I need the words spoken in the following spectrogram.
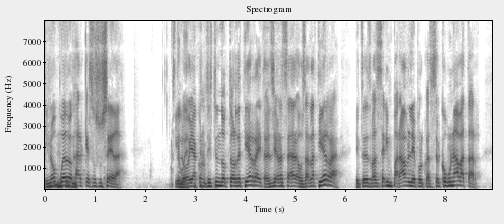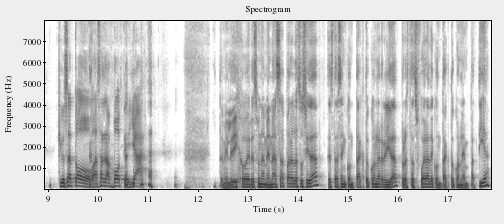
Y no puedo dejar que eso suceda. Este y luego güey- ya conociste un doctor de tierra y te enseñaron a usar- a usar la tierra. Y entonces vas a ser imparable porque vas a ser como un avatar que usa todo. Vas a la bote, ya. También le dijo, eres una amenaza para la sociedad, estás en contacto con la realidad, pero estás fuera de contacto con la empatía.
